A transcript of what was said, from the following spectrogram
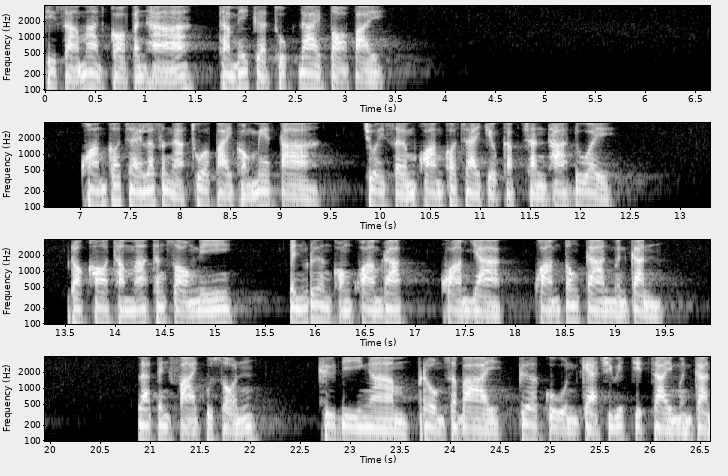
ที่สามารถก่อปัญหาทำให้เกิดทุกข์ได้ต่อไป ความเข้าใจลักษณะทั่วไปของเมตตา ช่วยเสริมความเข้าใจเกี่ยวกับชันทะด้วย เพราะข้อธรรมะทั้งสองนี้ เป็นเรื่องของความรัก ความอยาก ความต้องการเหมือนกัน และเป็นฝ่ายกุศล คือดีงาม โปร่งสบาย เกื้อกูลแก่ชีวิตจิตใจเหมือนกัน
